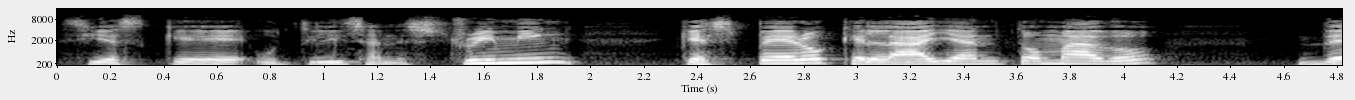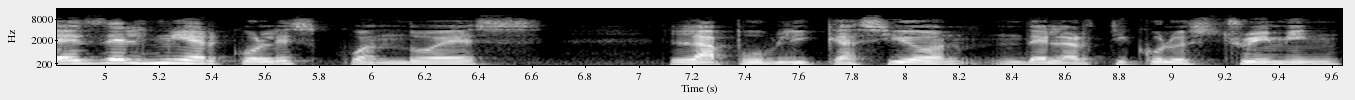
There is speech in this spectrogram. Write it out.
si es que utilizan streaming, que espero que la hayan tomado desde el miércoles cuando es la publicación del artículo streaming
